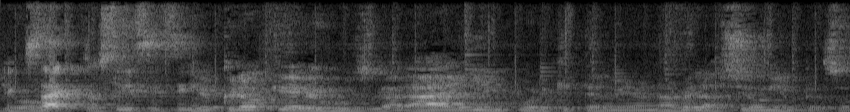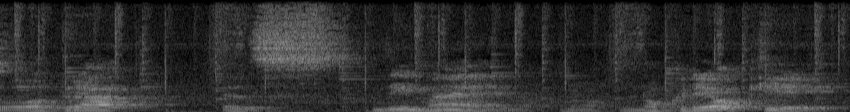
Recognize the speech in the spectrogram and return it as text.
yo, Exacto, sí, sí, sí. yo creo que juzgar a alguien porque terminó una relación y empezó otra es. Dime, no, no, no creo que,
